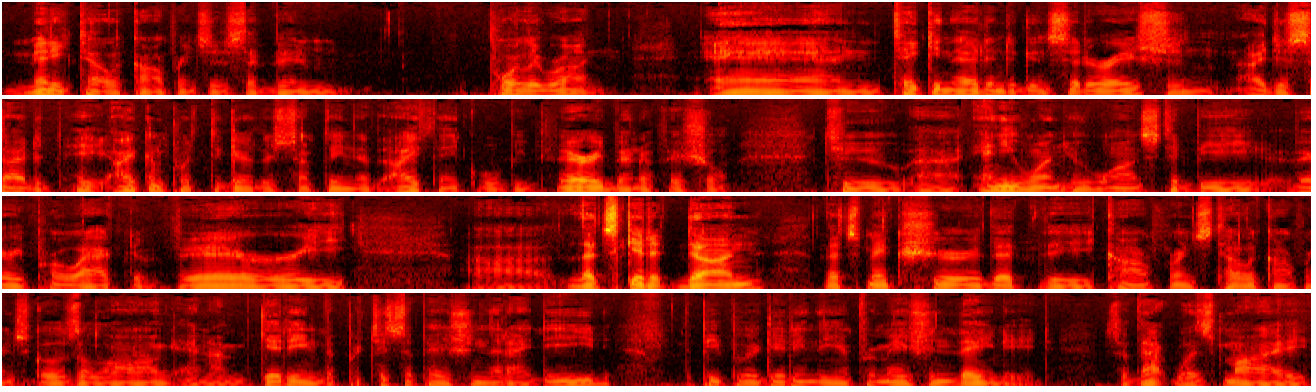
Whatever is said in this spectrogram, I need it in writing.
many teleconferences have been poorly run. And taking that into consideration, I decided, hey, I can put together something that I think will be very beneficial to uh, anyone who wants to be very proactive, very uh, let's get it done. Let's make sure that the conference, teleconference goes along and I'm getting the participation that I need. The people are getting the information they need. So that was my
